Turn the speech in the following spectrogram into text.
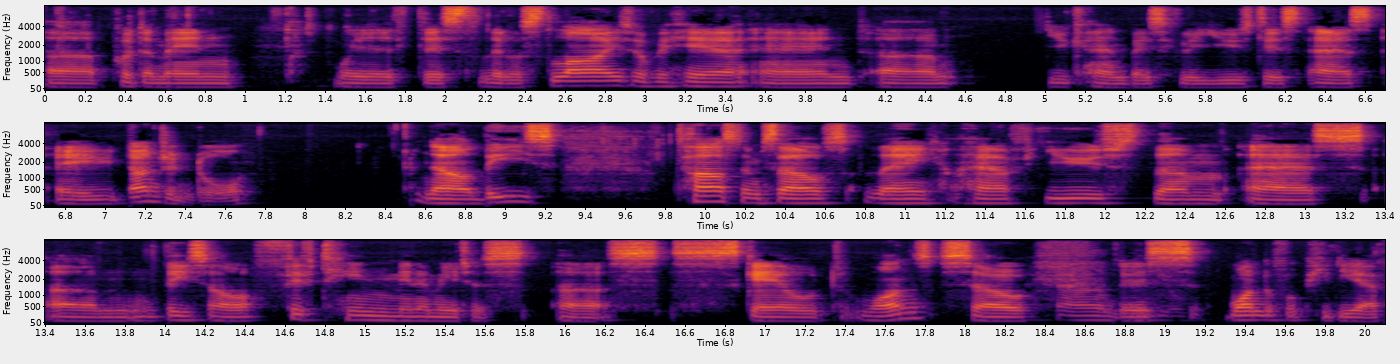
uh, put them in with this little slice over here, and um, you can basically use this as a dungeon door. Now these tiles themselves, they have used them as um, these are 15 millimeters uh, scaled ones. So found this wonderful PDF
